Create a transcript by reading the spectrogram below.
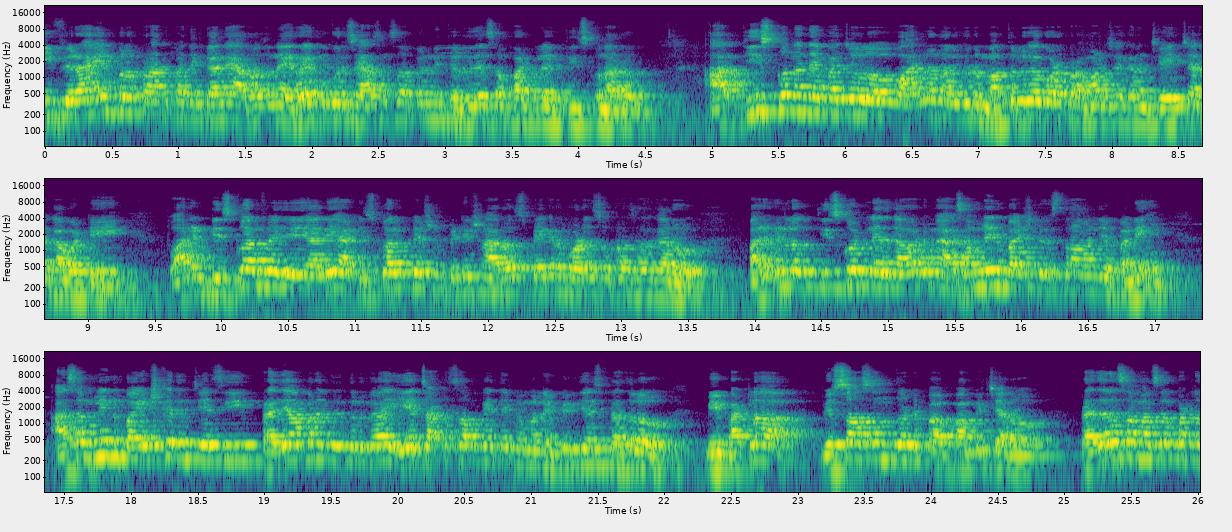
ఈ ఫిరాయింపుల ప్రాతిపదికగానే ఆ రోజున ఇరవై ముగ్గురు శాసనసభ్యుల్ని తెలుగుదేశం పార్టీలోకి తీసుకున్నారు. ఆ తీసుకున్న నేపథ్యంలో వారిలో నలుగురు మంత్రులుగా కూడా ప్రమాణ స్వీకారం చేయించారు కాబట్టి వారిని డిస్క్వాలిఫై చేయాలి. ఆ డిస్క్వాలిఫికేషన్ పిటిషన్ ఆ రోజు స్పీకర్ కోడెల సుప్రసాద్ గారు పరిగణలోకి తీసుకోవట్లేదు కాబట్టి మేము అసెంబ్లీని బహిష్కరిస్తున్నామని చెప్పని అసెంబ్లీని బహిష్కరించేసి ప్రజాప్రతినిధులుగా ఏ చట్టసభకైతే మిమ్మల్ని ఎంపిక చేసి ప్రజలు మీ పట్ల విశ్వాసంతో పంపించారో ప్రజల సమస్యల పట్ల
